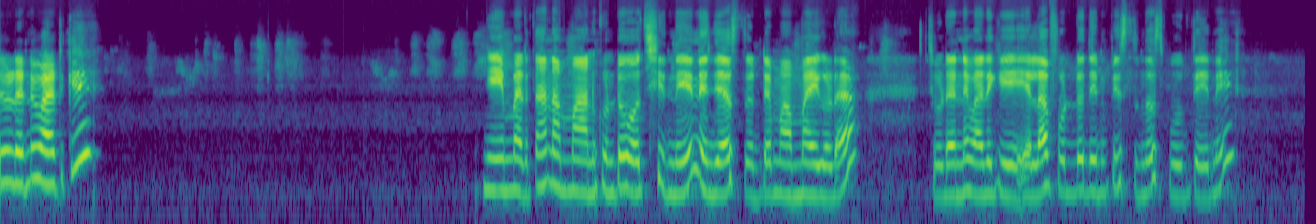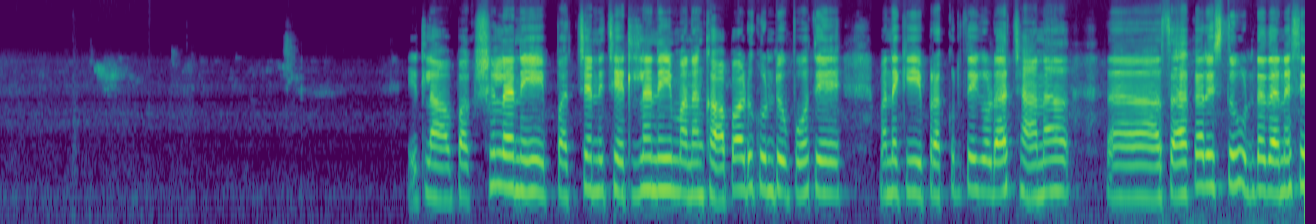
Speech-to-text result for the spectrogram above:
చూడండి వాటికి. నేను పెడతానమ్మా అనుకుంటూ వచ్చింది. నేను చేస్తుంటే మా అమ్మాయి కూడా. చూడండి వాడికి ఎలా ఫుడ్ తినిపిస్తుందో స్ఫూర్తిని ఇట్లా పక్షులని పచ్చని చెట్లని మనం కాపాడుకుంటూ పోతే మనకి ప్రకృతి కూడా చాలా సహకరిస్తూ ఉంటుంది అనేసి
